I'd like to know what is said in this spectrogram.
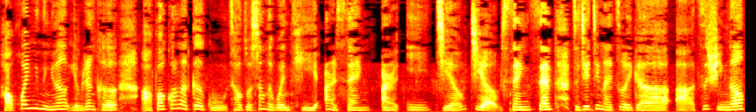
好，欢迎您呢，有任何啊，包括了个股操作上的问题，二三二一九九三三，直接进来做一个呃咨询哦。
